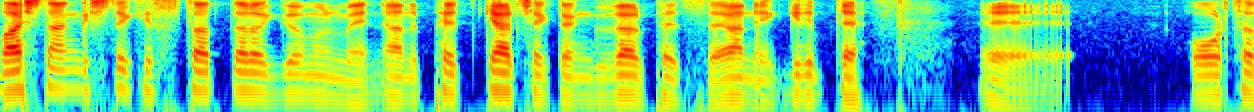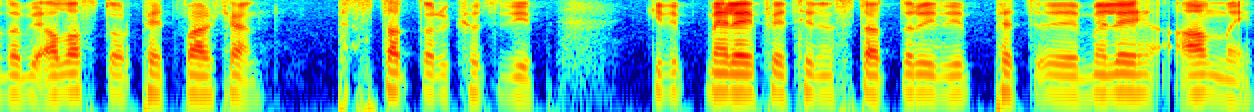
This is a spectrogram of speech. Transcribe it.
başlangıçtaki statlara gömülmeyin. Yani pet gerçekten güzel petse yani gidip de e, ortada bir Alastor pet varken statları kötü deyip gidip Melee petinin statları deyip pet, e, Melee almayın.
